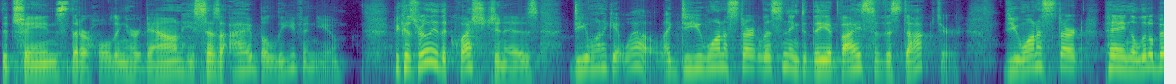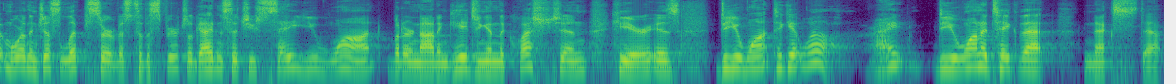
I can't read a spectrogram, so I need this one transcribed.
the chains that are holding her down. He says, I believe in you. Because really the question is, do you want to get well? Like, do you want to start listening to the advice of this doctor? Do you want to start paying a little bit more than just lip service to the spiritual guidance that you say you want, but are not engaging? And the question here is, do you want to get well? Right? Do you want to take that next step?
